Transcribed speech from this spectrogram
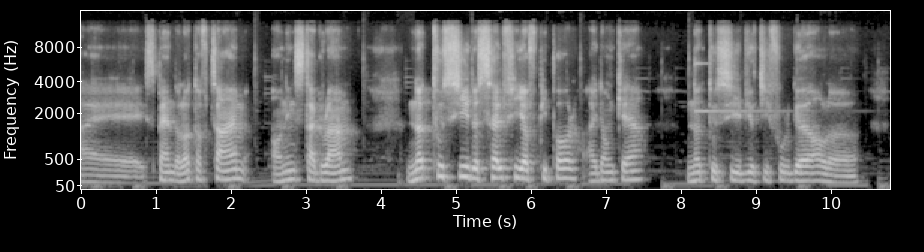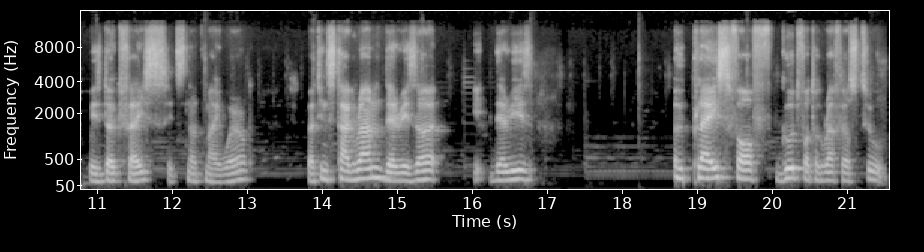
I spend a lot of time on Instagram, not to see the selfie of people, I don't care, not to see beautiful girl uh, with dog face, it's not my world. But Instagram, there is a there is a place for good photographers too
